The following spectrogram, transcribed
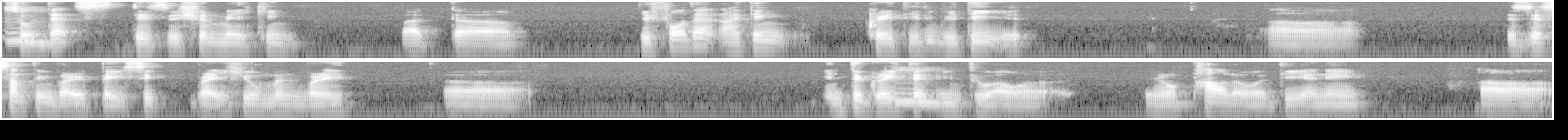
So mm. that's decision making. But uh, before that, I think creativity it, uh, is just something very basic, very human, very uh, integrated Mm. into our, you know, part of our DNA. Uh,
